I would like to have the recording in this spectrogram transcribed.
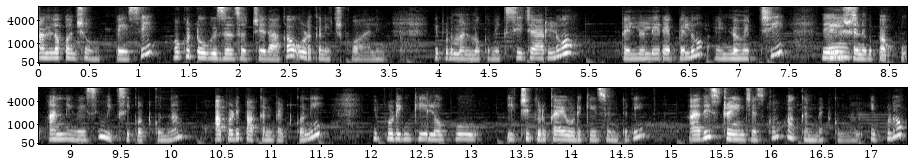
అందులో కొంచెం ఉప్పు వేసి ఒక టూ విజిల్స్ వచ్చేదాకా ఉడకనిచ్చుకోవాలి. ఇప్పుడు మనం ఒక మిక్సీ జార్లో వెల్లుల్లి రెప్పలు ఎండుమిర్చి వేరుశనగపప్పు అన్నీ వేసి మిక్సీ కొట్టుకుందాం. ఆ పొడి పక్కన పెట్టుకొని ఇప్పుడు ఇంక ఈ లోపు ఈ చిక్కుడుకాయ ఉడికేసి ఉంటుంది. అది స్ట్రెయిన్ చేసుకొని పక్కన పెట్టుకుందాం. ఇప్పుడు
